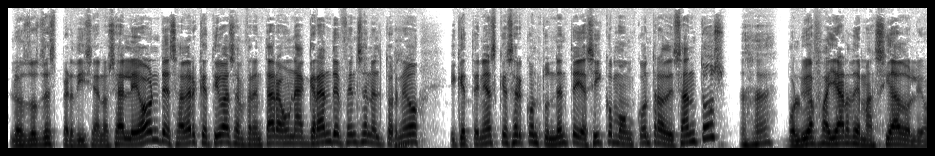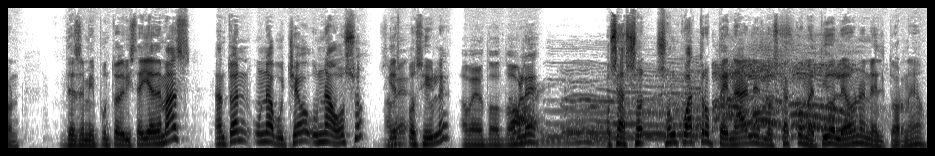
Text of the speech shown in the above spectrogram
los dos desperdician. O sea, León de saber que te ibas a enfrentar a una gran defensa en el torneo y que tenías que ser contundente y así como en contra de Santos, Ajá. volvió a fallar demasiado León, desde mi punto de vista. Y además, Antoine, un abucheo, una oso, A si es posible. A ver, do- doble. O sea, son, son cuatro penales los que ha cometido León en el torneo.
